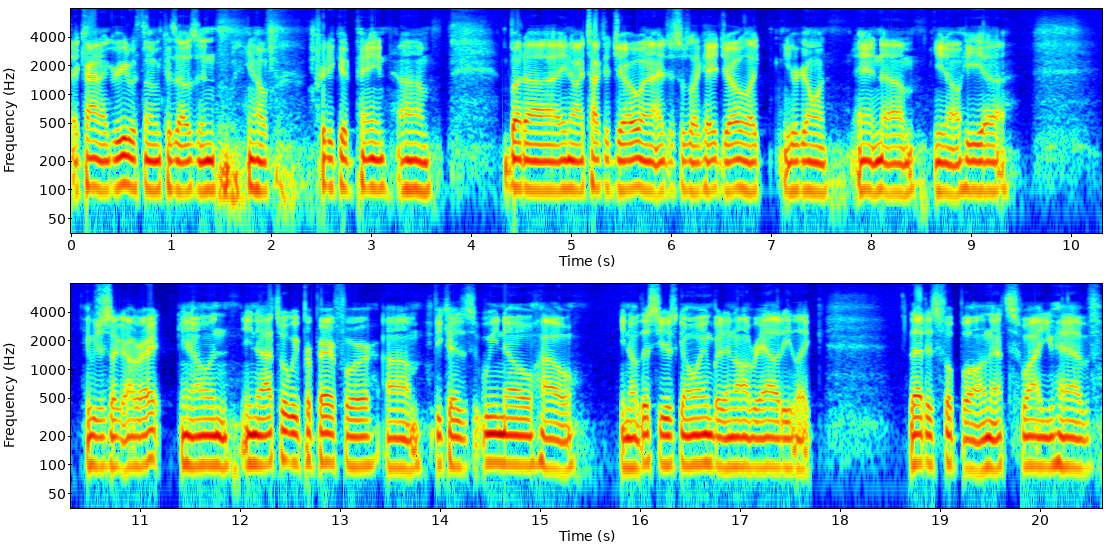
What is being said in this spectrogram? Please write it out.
I kind of agreed with them because I was in, you know, pretty good pain. Um, but uh, you know, I talked to Joe, and I just was like, "Hey, Joe, like you're going," and um, you know, he uh, he was just like, "All right," you know, and you know, that's what we prepare for um, because we know how you know this year's going, but in all reality, like that is football, and that's why you have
